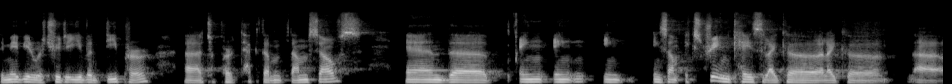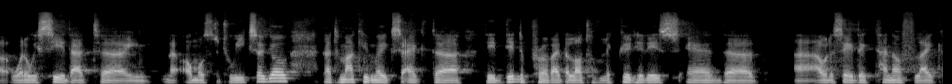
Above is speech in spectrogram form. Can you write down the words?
They maybe retreat even deeper uh, to protect them themselves. And uh, in in in in some extreme case, like uh, like uh, uh, what we see that uh, in, almost two weeks ago, that Market makes Act they did provide a lot of liquidities, and I would say they kind of like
